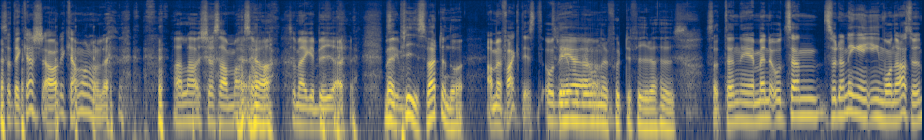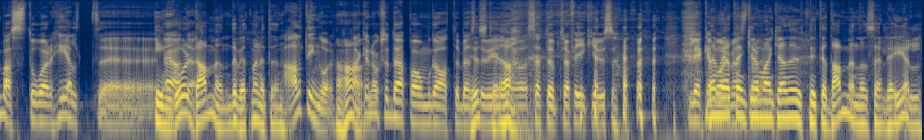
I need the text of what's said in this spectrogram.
Så det kanske, ja det kan man nog. Alla kör samma som, Ja. som äger byar. Men Sim- prisvärt ändå. Ja men faktiskt. Och 3 det, miljoner 44 hus. Så, den är, men, och sen, så den är ingen invånare alls, den bara står helt eh, Ingår öde. dammen? Det vet man inte. Allt ingår. Aha. Han kan också döpa om gator bäst Just du det, vill ja. och sätta upp trafikljus och leka Nej, men jag tänker om man kan utnyttja dammen och sälja el.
